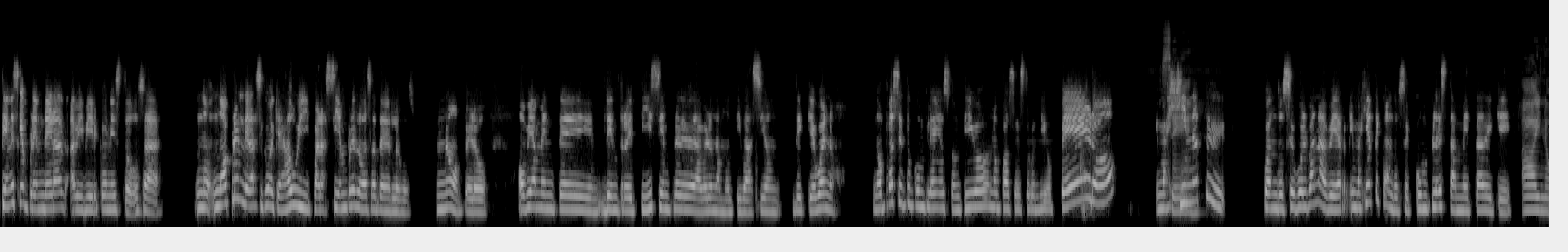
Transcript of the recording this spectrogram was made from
tienes que aprender a, vivir con esto, o sea, no, no aprender así como que, uy, para siempre lo vas a tener lejos. No, pero obviamente dentro de ti siempre debe de haber una motivación de que, bueno, no pasé tu cumpleaños contigo, no pasé esto contigo, pero imagínate cuando se vuelvan a ver, imagínate cuando se cumple esta meta de que, Ay, no,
